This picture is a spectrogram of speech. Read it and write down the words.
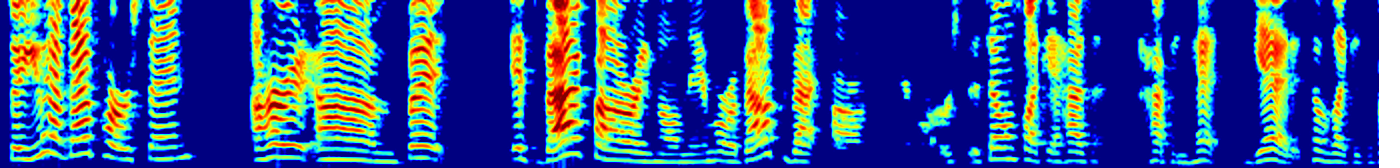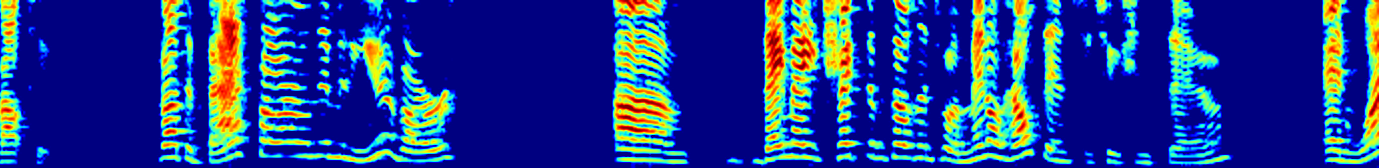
So you have that person. I heard, um, but it's backfiring on them or about to backfire on the universe. It sounds like it hasn't happened yet. Yet it sounds like it's about to. It's about to backfire on them in the universe. Um, they may check themselves into a mental health institution soon. And one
